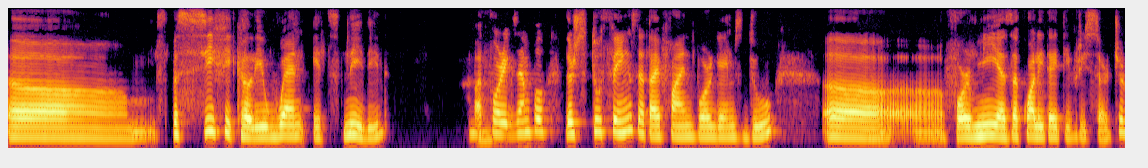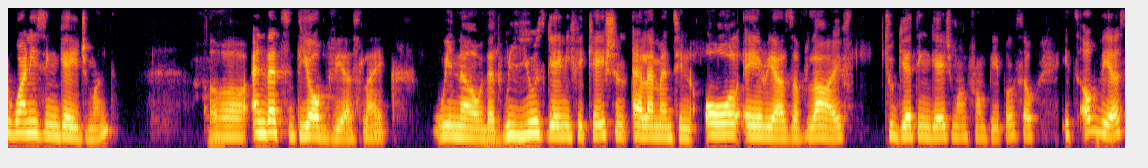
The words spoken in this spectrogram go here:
um, specifically when it's needed but mm-hmm. for example there's two things that i find board games do uh, for me as a qualitative researcher one is engagement mm-hmm. uh, and that's the obvious like we know that we use gamification elements in all areas of life to get engagement from people. So it's obvious,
